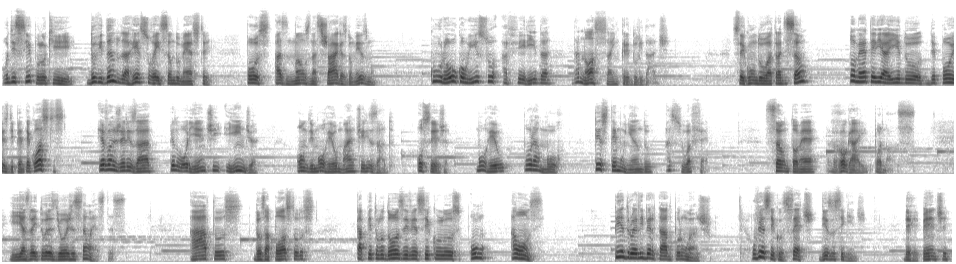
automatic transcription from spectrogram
O discípulo que, duvidando da ressurreição do Mestre, pôs as mãos nas chagas do mesmo, curou com isso a ferida da nossa incredulidade. Segundo a tradição, Tomé teria ido, depois de Pentecostes, evangelizar pelo Oriente e Índia, onde morreu martirizado. Ou seja, morreu por amor, testemunhando a sua fé. São Tomé, rogai por nós. E as leituras de hoje são estas. Atos dos Apóstolos, capítulo 12, versículos 1 a 11. Pedro é libertado por um anjo. O versículo 7 diz o seguinte: De repente,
